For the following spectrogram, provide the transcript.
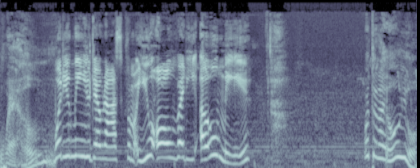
Well, What do you mean you don't ask for more? You already owe me. what did I owe you?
